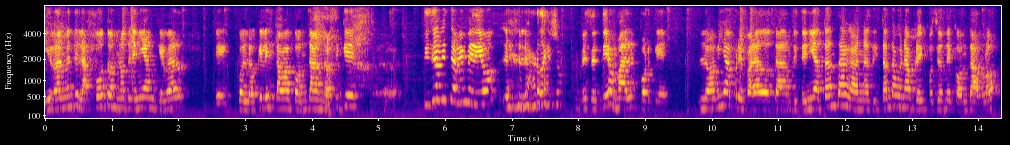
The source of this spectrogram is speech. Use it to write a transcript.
Y, realmente las fotos no tenían que ver eh, con lo que él estaba contando. Así que, sinceramente, a mí me dio, la verdad que yo me sentía mal porque lo había preparado tanto y tenía tantas ganas y tanta buena predisposición de contarlo.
